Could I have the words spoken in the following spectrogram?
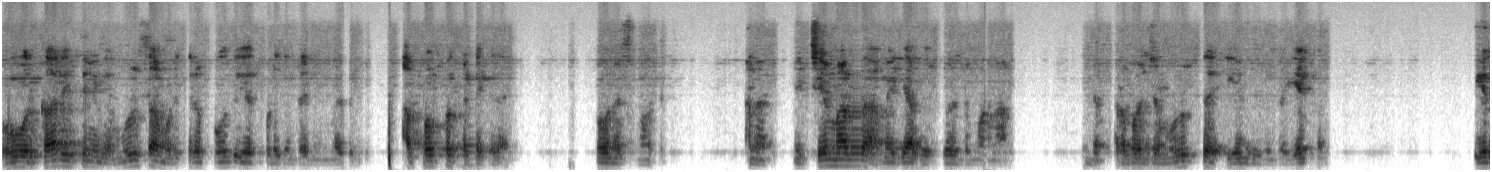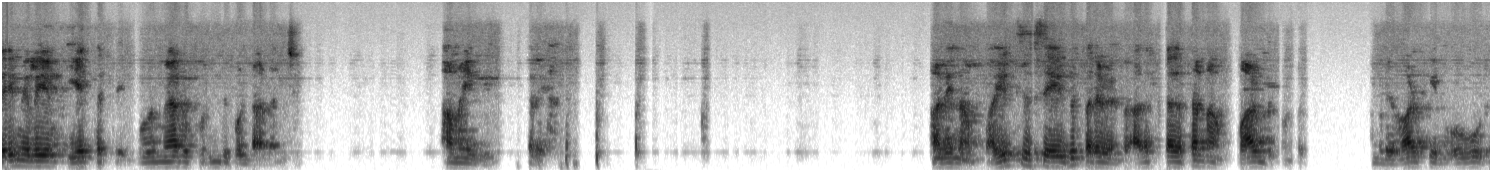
ஒவ்வொரு காரியத்தையும் நீங்க முழுசா முடிக்கிற போது ஏற்படுகின்ற நிம்மதி அப்பப்ப கிடைக்கிற போனஸ் மாதிரி. ஆனால் நிச்சயமாக அமைதியாக இருக்க வேண்டுமானால் இந்த பிரபஞ்சம் முழுக்க இயங்குகின்ற இயக்கம் இறைநிலையின் இயக்கத்தை முழுமையாக புரிந்து கொண்டால் அஞ்சு அமைதி கிடையாது. அதை நாம் பயிற்சி செய்து பெற வேண்டும். அதற்காகத்தான் நாம் வாழ்ந்து கொண்டோம் நம்முடைய வாழ்க்கையின் ஒவ்வொரு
